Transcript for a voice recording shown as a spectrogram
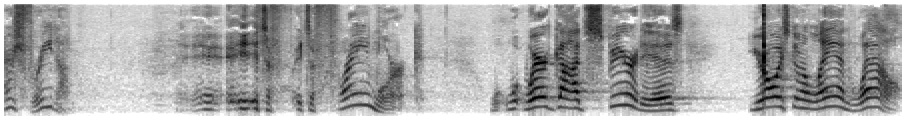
there's freedom. It's a, it's a framework where God's Spirit is, you're always going to land well.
